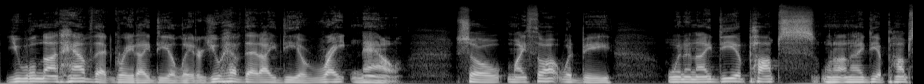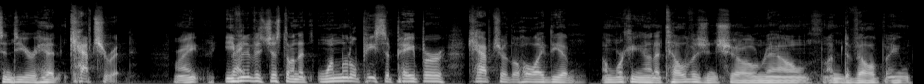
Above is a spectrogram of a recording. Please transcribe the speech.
You will not have that great idea later. You have that idea right now. So my thought would be when an idea pops when an idea pops into your head, capture it. Right? Even Right. if it's just on a, one little piece of paper, capture the whole idea. I'm working on a television show now. I'm developing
